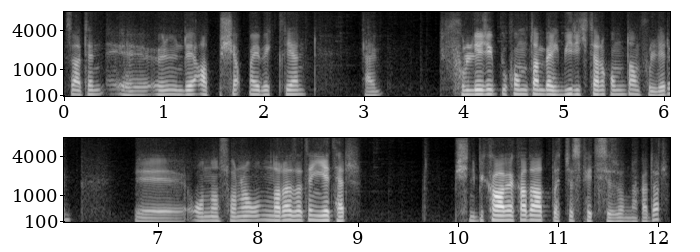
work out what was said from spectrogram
Zaten e, önünde 60 yapmayı bekleyen yani fullleyecek bir komutan belki bir iki tane komutan fulllerim. E, ondan sonra onlara zaten yeter. Şimdi bir KVK daha atlatacağız Fethi sezonuna kadar.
